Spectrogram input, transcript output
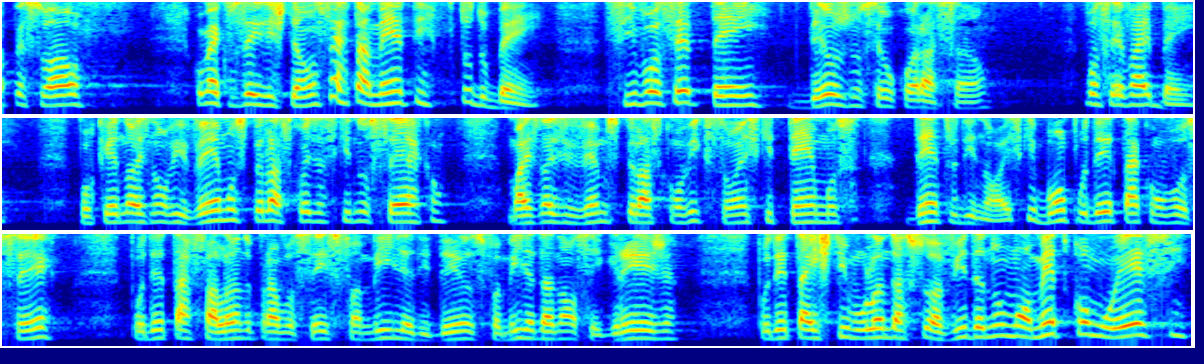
Olá, pessoal. Como é que vocês estão? Certamente tudo bem. Se você tem Deus no seu coração, você vai bem. Porque nós não vivemos pelas coisas que nos cercam, mas nós vivemos pelas convicções que temos dentro de nós. Que bom poder estar com você, poder estar falando para vocês, família de Deus, família da nossa igreja, poder estar estimulando a sua vida num momento como esse,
